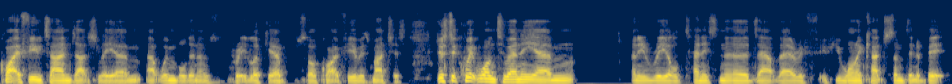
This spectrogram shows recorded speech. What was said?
quite a few times actually um, at Wimbledon. I was pretty lucky. I saw quite a few of his matches. Just a quick one to any um, any real tennis nerds out there. If if you want to catch something a bit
